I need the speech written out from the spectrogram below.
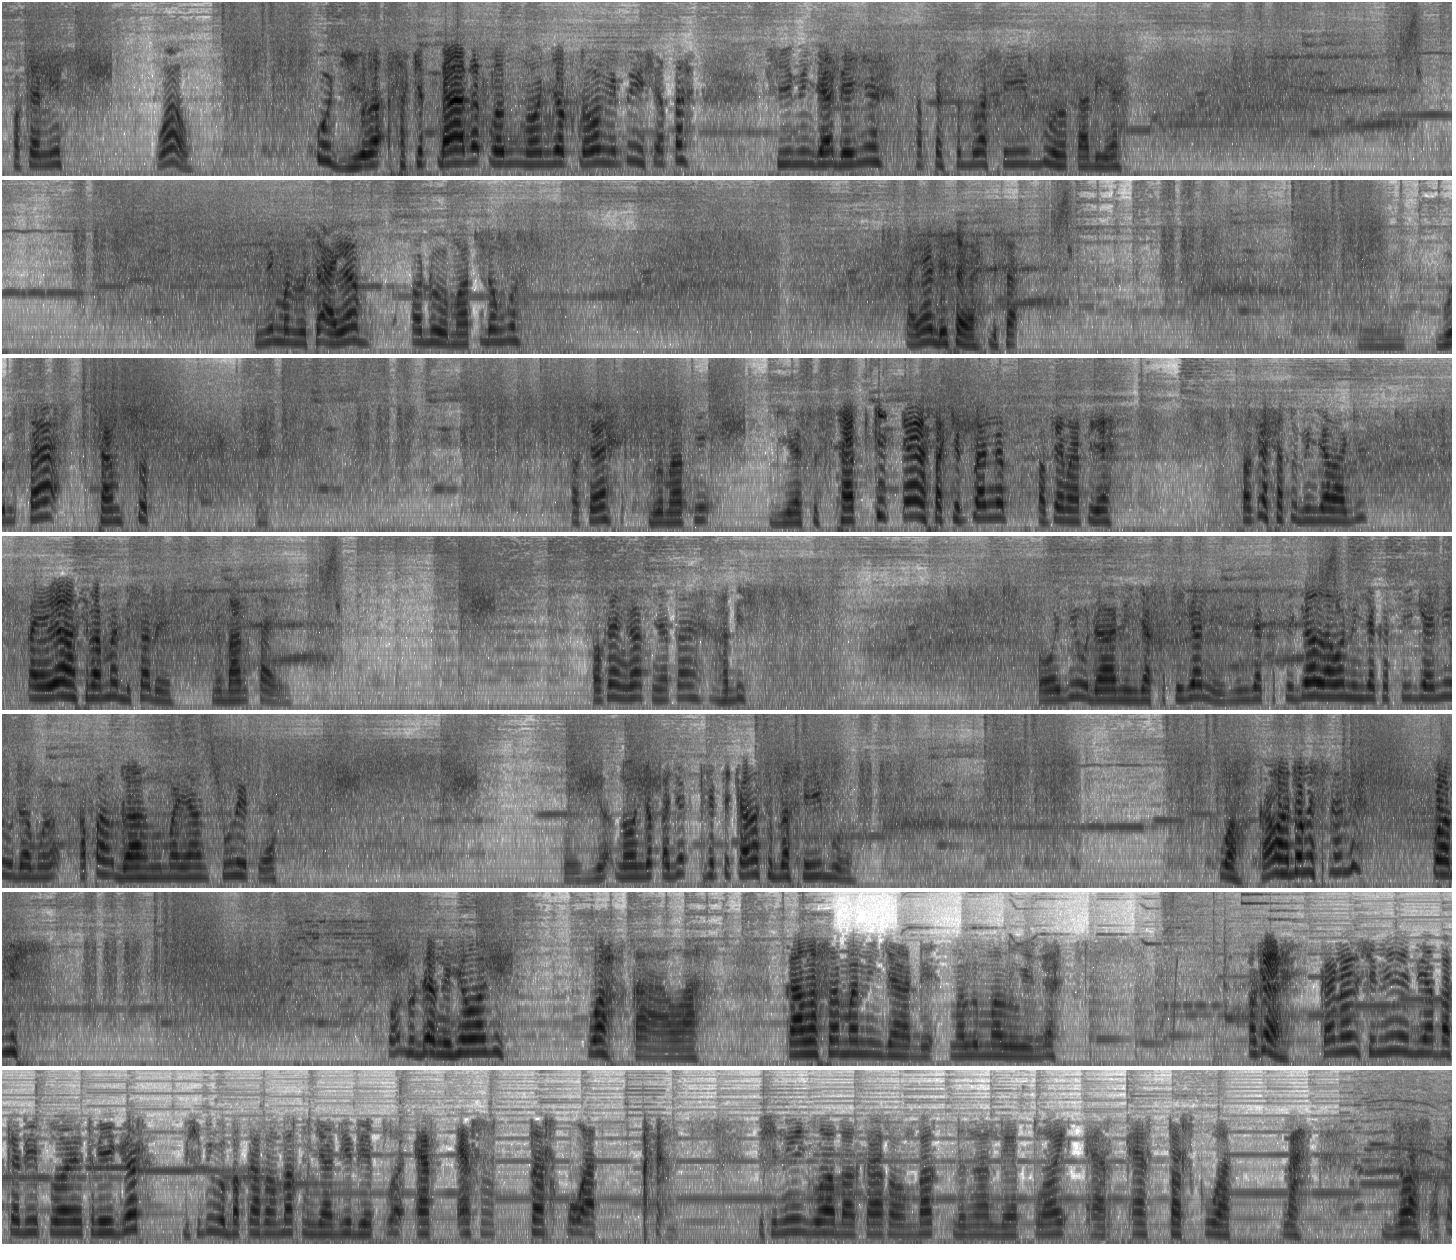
Oke miss Wow Wah gila sakit banget loh nonjok doang itu siapa? sini jadinya sampai 11.000 tadi ya. Ini menurut saya, aduh mati dong gua. Kayaknya bisa ya bisa. Bunta samsut oke okay, gua mati. Dia tuh sakit ya sakit banget. Oke okay, mati ya. Oke okay, satu ninja lagi. Kayaknya si bisa deh. Ngebantai. Oke, enggak ternyata habis. Oh, ini udah ninja ketiga nih. Ninja ketiga lawan ninja ketiga ini udah mul- apa udah lumayan sulit ya. Tuh, dia nonjok aja kritikalnya 11.000 loh. Wah, kalah dong SP-nya. Wah, miss. Waduh, dia ngeheal lagi. Wah, kalah. Kalah sama Ninja Ade. Malu-maluin ya. Oke, karena di sini dia pakai deploy trigger, di sini gua bakal rombak menjadi deploy RS terkuat. di sini gua bakal rombak dengan deploy RS terkuat. Nah, jelas, oke.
